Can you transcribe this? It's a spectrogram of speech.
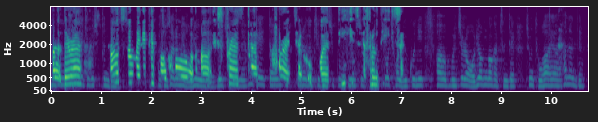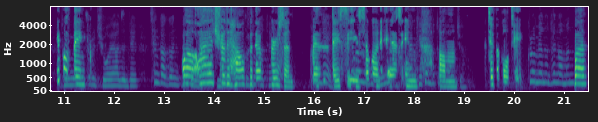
But there are not so many people who uh, express that heart with these, through these. People think, well, I should help that person when they see someone is in um, difficulty. But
